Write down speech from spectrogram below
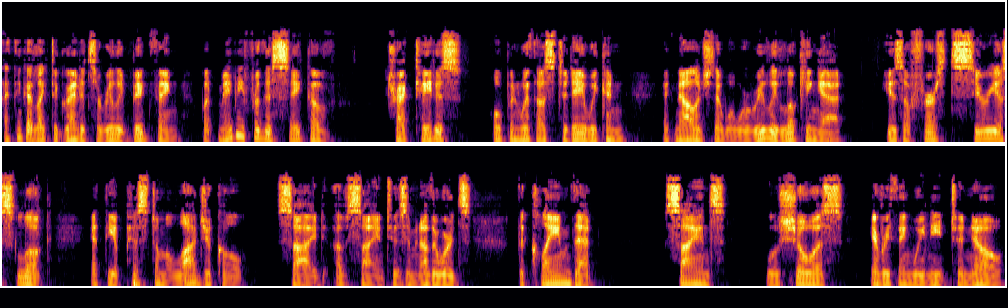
I think I'd like to grant it's a really big thing, but maybe for the sake of Tractatus open with us today, we can acknowledge that what we're really looking at is a first serious look at the epistemological side of scientism. In other words, the claim that science will show us everything we need to know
